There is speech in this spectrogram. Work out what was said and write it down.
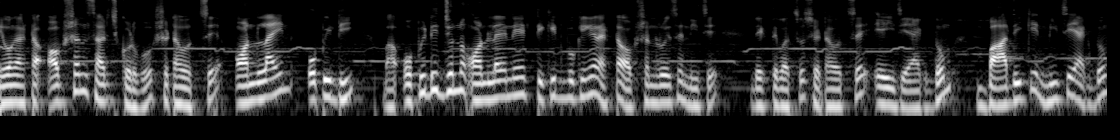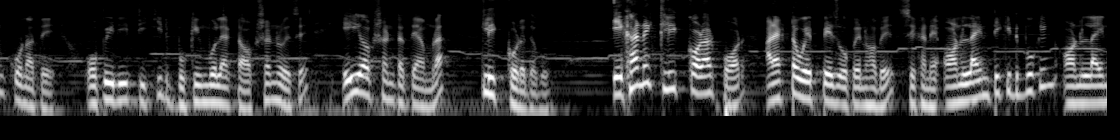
এবং একটা অপশান সার্চ করব, সেটা হচ্ছে অনলাইন ওপিডি বা ওপিডির জন্য অনলাইনে টিকিট বুকিংয়ের একটা অপশান রয়েছে নিচে। দেখতে পাচ্ছ সেটা হচ্ছে এই যে একদম বাদিকে নিচে একদম কোনাতে ওপিডি টিকিট বুকিং বলে একটা অপশান রয়েছে, এই অপশানটাতে আমরা ক্লিক করে দেবো। এখানে ক্লিক করার পর আর একটা ওয়েব পেজ ওপেন হবে, সেখানে online ticket booking online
